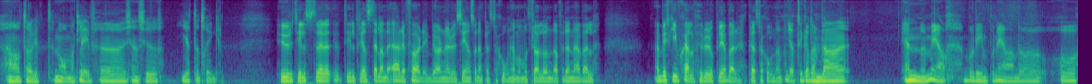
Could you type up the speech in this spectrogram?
han har tagit enorma kliv. Uh, känns ju jättetrygg. Hur tillfredsställande är det för dig Björn när du ser en sån här prestation hemma mot Frölunda? För den är väl... Beskriv själv hur du upplever prestationen. Jag tycker den blir ännu mer både imponerande och, och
